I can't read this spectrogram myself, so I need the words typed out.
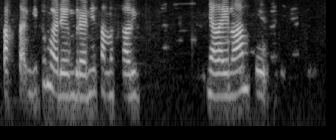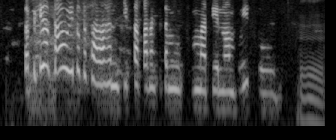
paksa gitu nggak ada yang berani sama sekali nyalain lampu tapi kita tahu itu kesalahan kita karena kita matiin lampu itu Mhm.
